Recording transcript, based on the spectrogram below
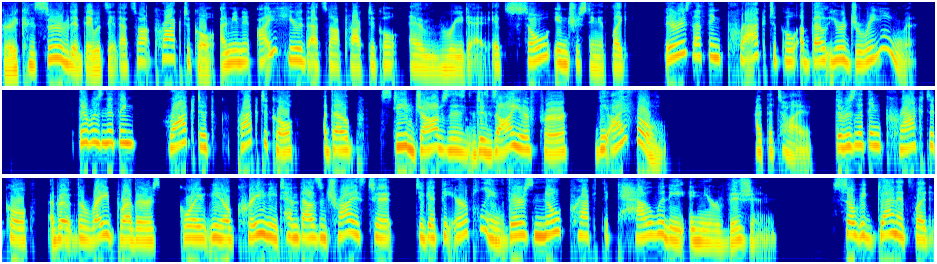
very conservative, they would say that's not practical. I mean, I hear that's not practical every day. It's so interesting. It's like there is nothing practical about your dream. There was nothing practic- practical about Steve Jobs' desire for the iPhone at the time. There was nothing practical about the Wright brothers going, you know, crazy 10,000 tries to, to get the airplane. There's no practicality in your vision. So again, it's like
